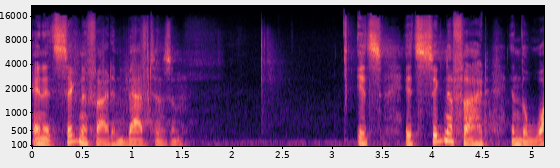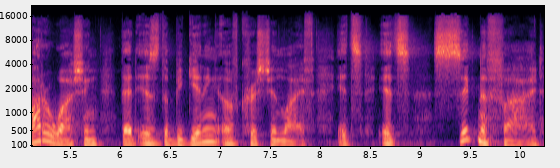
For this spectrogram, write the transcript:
And it's signified in baptism. It's, it's signified in the water washing that is the beginning of Christian life. It's, it's signified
